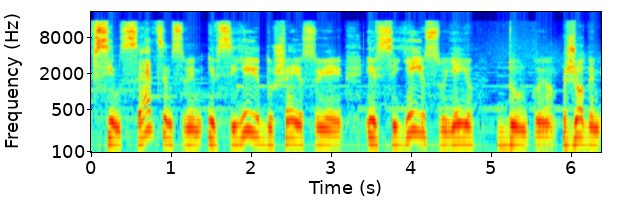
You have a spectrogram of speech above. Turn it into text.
всім серцем своїм і всією душею своєю, і всією своєю. Думкою, жоден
